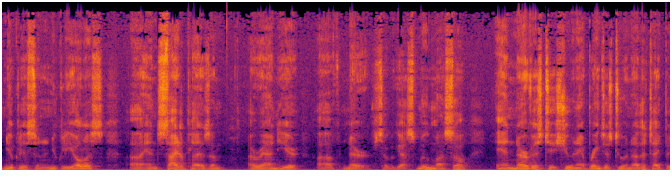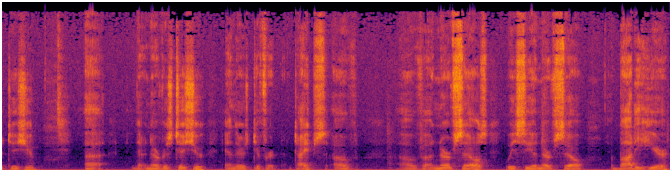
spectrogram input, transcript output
nucleus and a nucleolus uh, and cytoplasm around here of nerves. So we got smooth muscle and nervous tissue, and that brings us to another type of tissue, uh, nervous tissue, and there's different types of of uh, nerve cells. We see a nerve cell body here.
